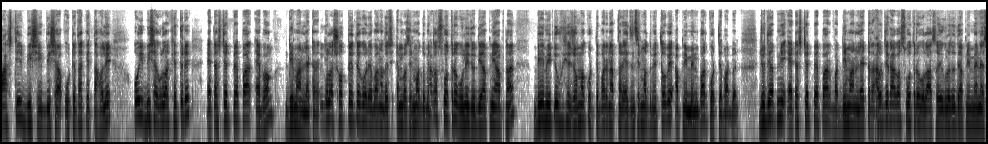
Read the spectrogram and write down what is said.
পাঁচটির বেশি বিষা উঠে থাকে, তাহলে ওই বিষয়গুলোর ক্ষেত্রে অ্যাটাস্টেড পেপার এবং ডিমান্ড লেটার। এগুলো সত্যায়িত করে বাংলাদেশ এম্বাসির মাধ্যমে কাগজপত্রগুলি যদি আপনি আপনার বিএমইটি অফিসে জমা করতে পারেন আপনার এজেন্সির মাধ্যমে, তবে আপনি মেন পাওয়ার করতে পারবেন। যদি আপনি অ্যাটাস্টেড পেপার বা ডিমান্ড লেটার আরও যে কাগজপত্রগুলো আছে, ওইগুলো যদি আপনি ম্যানেজ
